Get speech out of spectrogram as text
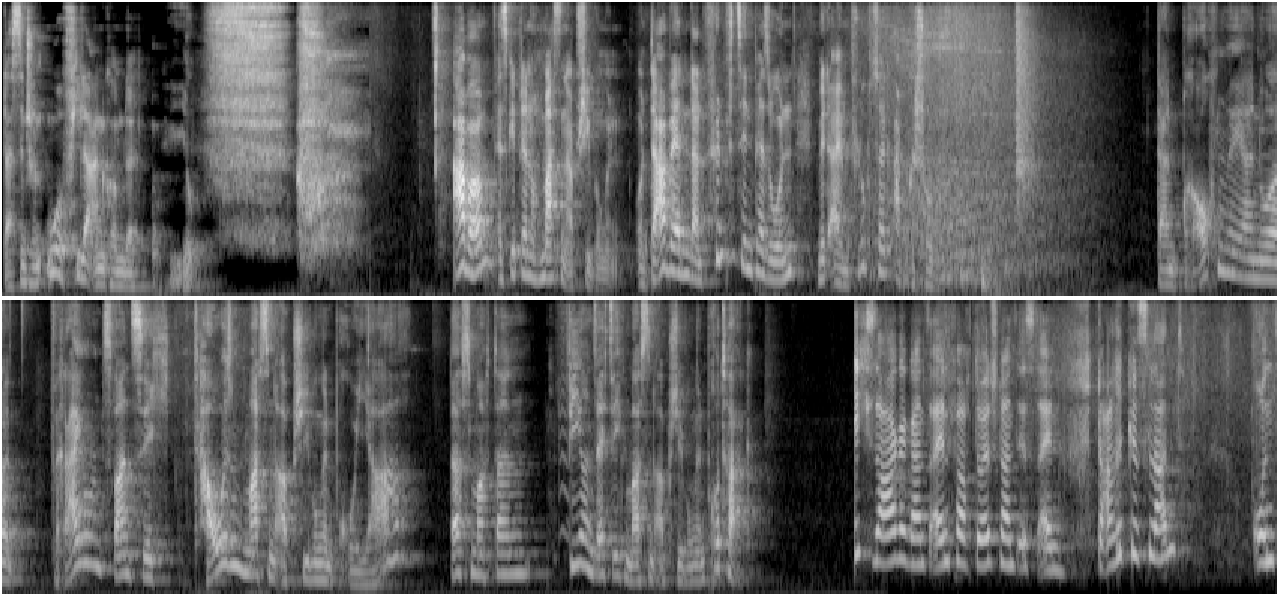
das sind schon ur viele Ankommende. Jo. Aber es gibt ja noch Massenabschiebungen. Und da werden dann 15 Personen mit einem Flugzeug abgeschoben. Dann brauchen wir ja nur 23.000 Massenabschiebungen pro Jahr. Das macht dann 64 Massenabschiebungen pro Tag. Ich sage ganz einfach, Deutschland ist ein starkes Land. Und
